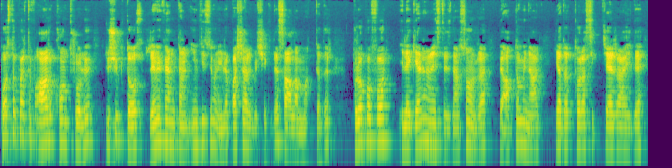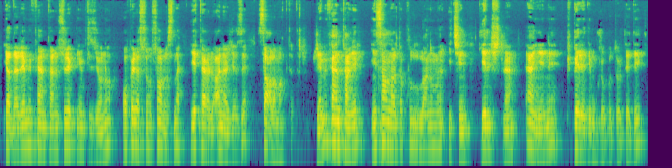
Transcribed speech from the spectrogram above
Postoperatif ağrı kontrolü düşük doz remifentanil infüzyonu ile başarılı bir şekilde sağlanmaktadır. Propofol ile gelen anesteziden sonra ve abdominal ya da torasik cerrahide ya da remifentanil sürekli infüzyonu operasyon sonrasında yeterli analjezi sağlamaktadır. Remifentanil insanlarda kullanımı için geliştirilen en yeni piperidin grubudur dedik.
